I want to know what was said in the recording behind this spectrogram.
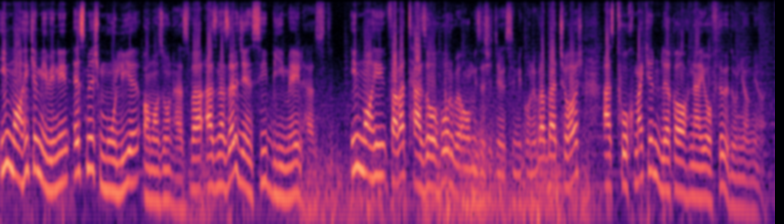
این ماهی که می‌بینین اسمش مولی آمازون هست و از نظر جنسی بیمیل هست. این ماهی فقط تظاهر به آمیزش جنسی می‌کنه و بچه هاش از تخمک لقاه نیافته به دنیا میاد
